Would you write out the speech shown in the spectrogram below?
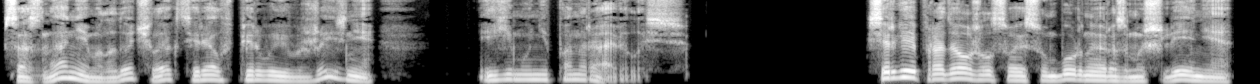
Сознание молодой человек терял впервые в жизни, и ему не понравилось. Сергей продолжил свои сумбурные размышления,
